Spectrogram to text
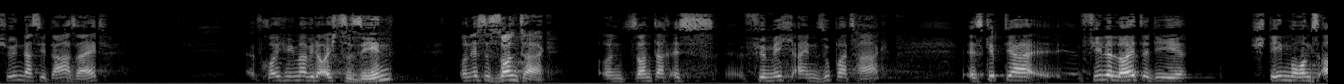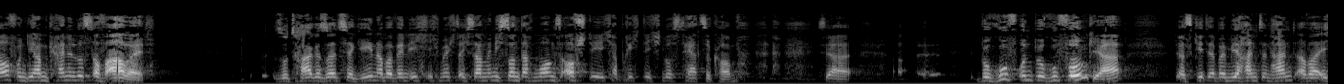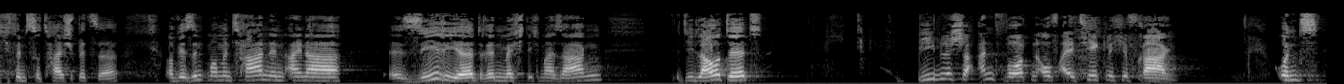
Schön, dass ihr da seid. Freue ich mich immer wieder, euch zu sehen. Und es ist Sonntag. Und Sonntag ist für mich ein super Tag. Es gibt ja viele Leute, die stehen morgens auf und die haben keine Lust auf Arbeit. So Tage soll es ja gehen, aber wenn ich, ich möchte euch sagen, wenn ich Sonntagmorgens aufstehe, ich habe richtig Lust herzukommen. Ist ja Beruf und Berufung, ja. Das geht ja bei mir Hand in Hand, aber ich finde es total spitze. Und wir sind momentan in einer äh, Serie drin, möchte ich mal sagen, die lautet biblische Antworten auf alltägliche Fragen. Und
